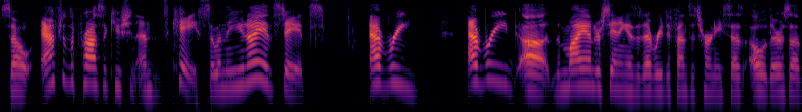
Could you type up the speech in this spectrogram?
So after the prosecution ends its case, so in the United States, every every uh, the, my understanding is that every defense attorney says, "Oh, there's a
